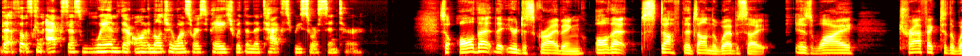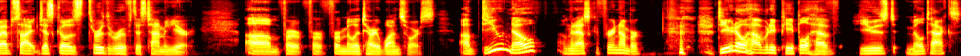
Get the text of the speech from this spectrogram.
that folks can access when they're on the Military One Source page within the Tax Resource Center. So all that that you're describing, all that stuff that's on the website is why traffic to the website just goes through the roof this time of year um, for, for, for Military OneSource. Uh, do you know I'm going to ask you for a number. Do you know how many people have used MilTax?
